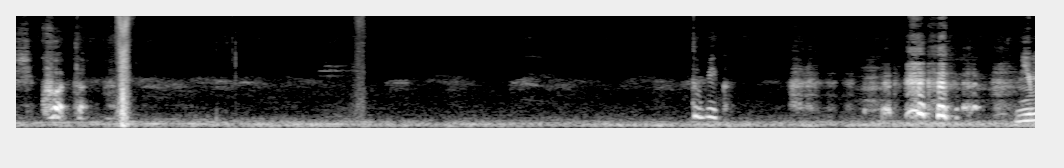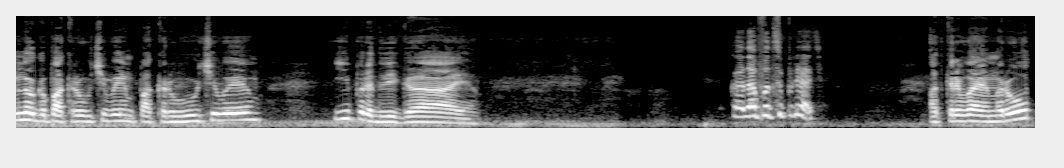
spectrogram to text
Щекота. Тупик. Немного покручиваем, покручиваем и продвигаем. Когда подцеплять? Открываем рот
